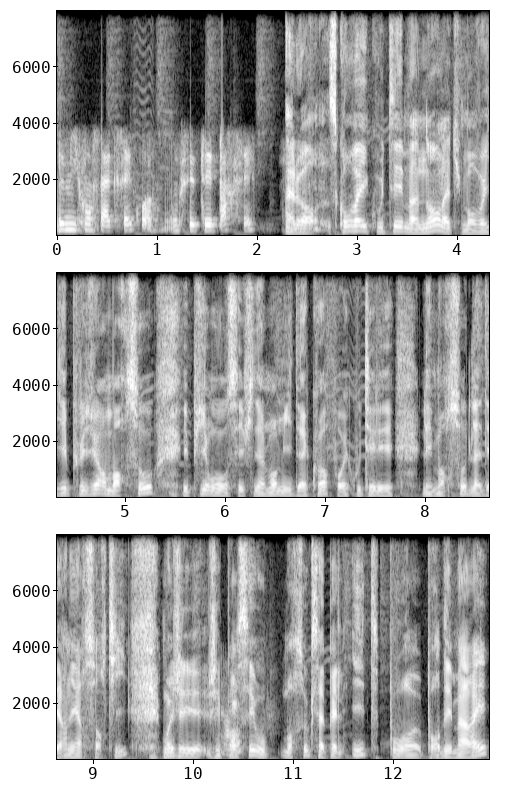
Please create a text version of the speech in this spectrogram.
de m'y consacrer quoi. Donc c'était parfait. Alors, ce qu'on va écouter maintenant, là, tu m'as envoyé plusieurs morceaux, et puis on s'est finalement mis d'accord pour écouter les, les, morceaux de la dernière sortie. Moi, j'ai pensé au morceau qui s'appelle Hit pour, euh, pour démarrer.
